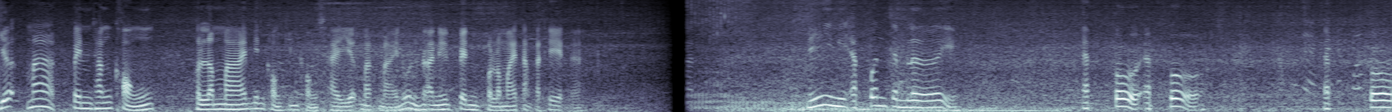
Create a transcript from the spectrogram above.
เยอะมากเป็นทั้งของผลไม้เป็นของกินของใช้เยอะมากมายนู่น อันนี้เป็นผลไม้ต่างประเทศนะ นี่มีแอปเปิลเต็มเลยแอปเปิลแอปเปิลแอปเปิล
